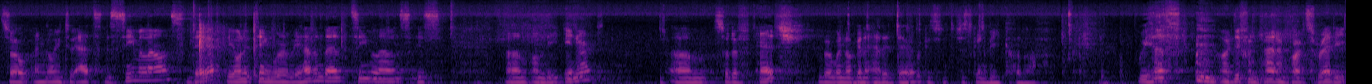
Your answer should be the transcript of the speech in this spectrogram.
So I'm going to add the seam allowance there. The only thing where we haven't added seam allowance is um, on the inner um, sort of edge but we're not going to add it there because it's just going to be cut off. We have our different pattern parts ready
